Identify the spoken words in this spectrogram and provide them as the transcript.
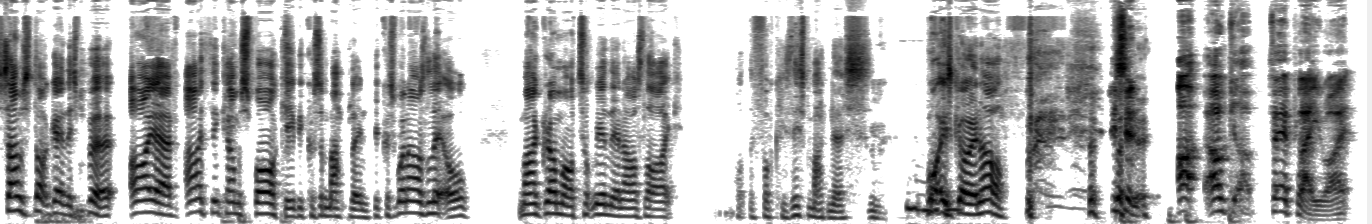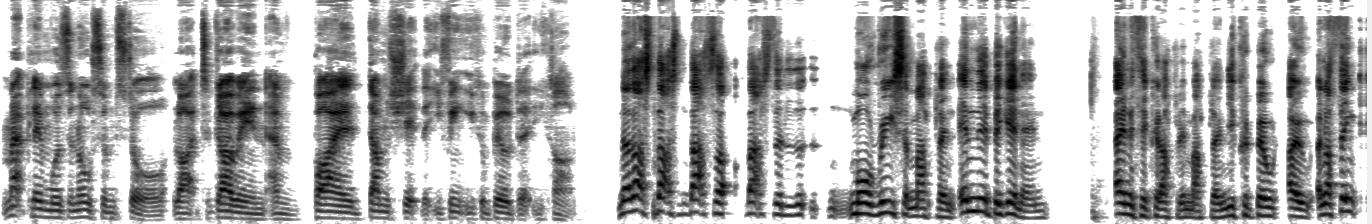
Sam's not getting this, but I have. I think I'm Sparky because of Maplin. Because when I was little, my grandma took me in there, and I was like, "What the fuck is this madness? Mm. Mm. What is going off?" Listen, I, I'll fair play, right? Maplin was an awesome store, like to go in and buy dumb shit that you think you can build that you can't. No, that's that's that's the that's the more recent Maplin. In the beginning, anything could happen in Maplin. You could build oh, and I think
